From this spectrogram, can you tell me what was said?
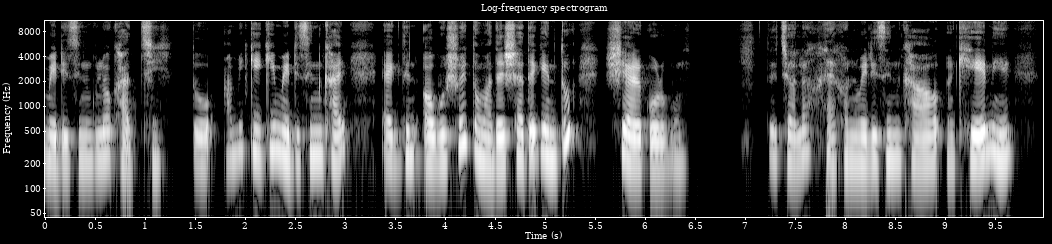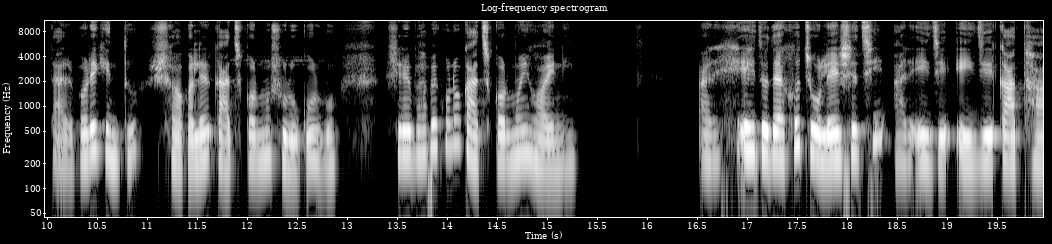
মেডিসিনগুলো খাচ্ছি। তো, আমি কি কি মেডিসিন খাই একদিন অবশ্যই তোমাদের সাথে কিন্তু শেয়ার করব। তো চলো, এখন মেডিসিন খাওয়া, খেয়ে নিয়ে তারপরে কিন্তু সকালের কাজকর্ম শুরু করব। সেভাবে কোনো কাজকর্মই হয়নি। আর এই তো দেখো চলে এসেছি। আর এই যে এই যে কাঁথা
